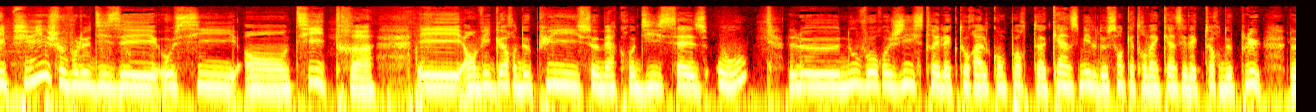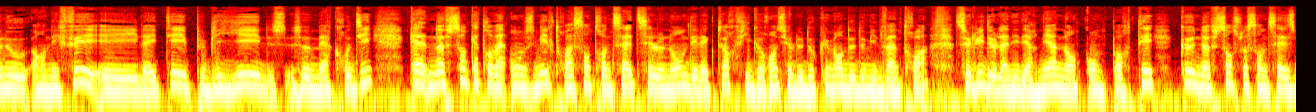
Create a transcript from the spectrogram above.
Et puis, je vous le disais aussi en titre et en vigueur depuis ce mercredi 16 août, le nouveau registre électoral comporte 15 295 électeurs de plus. En effet, et il a été publié ce mercredi, 991 337, c'est le nombre d'électeurs figurant sur le document de 2023. Celui de l'année dernière n'en comportait que 976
